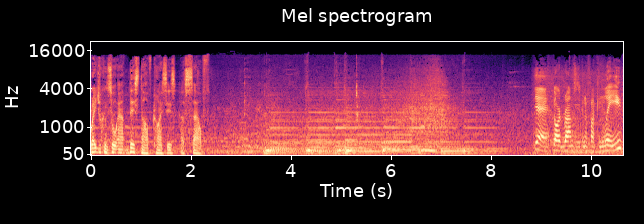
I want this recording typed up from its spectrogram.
Rachel can sort out this staff crisis herself. Yeah, Gordon Ramsay's gonna fucking leave.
